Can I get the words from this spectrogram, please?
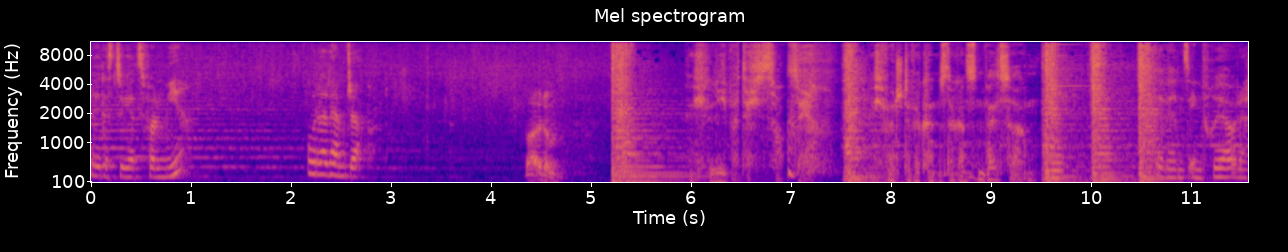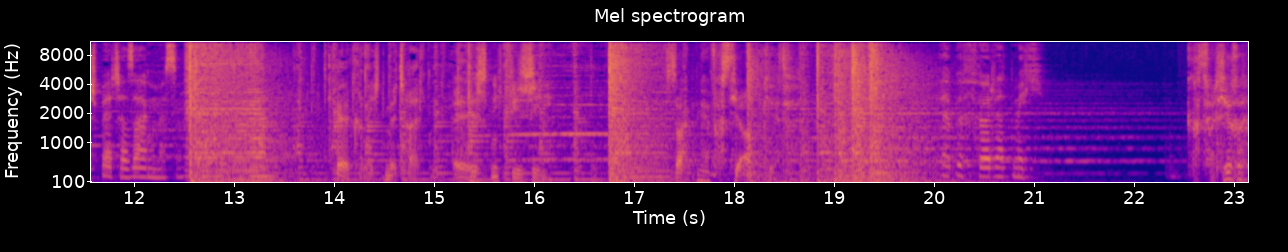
Redest du jetzt von mir? Oder deinem Job? Beidem. Ich liebe dich so sehr. Ich wünschte, wir könnten es der ganzen Welt sagen. Wir werden es ihnen früher oder später sagen müssen. Er kann nicht mithalten. Er ist nicht wie Sie. Sag mir, was hier abgeht. Er befördert mich. Gratuliere.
